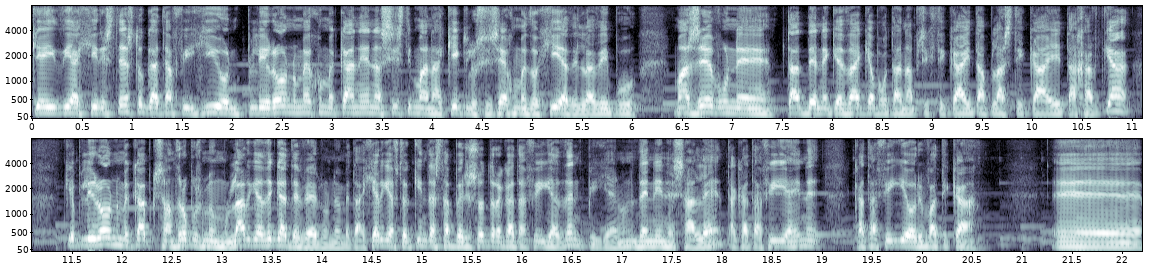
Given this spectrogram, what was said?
και οι διαχειριστές των καταφυγίων πληρώνουμε, έχουμε κάνει ένα σύστημα ανακύκλωσης, έχουμε δοχεία δηλαδή που μαζεύουν τα ντενεκεδάκια από τα αναψυχτικά ή τα πλαστικά ή τα χαρτιά και πληρώνουμε κάποιους ανθρώπους με μουλάρια, δεν κατεβαίνουν με τα χέρια. Αυτοκίνητα στα περισσότερα καταφύγια δεν πηγαίνουν, δεν είναι σαλέ. Τα καταφύγια είναι καταφύγια ορειβατικά. Ε,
